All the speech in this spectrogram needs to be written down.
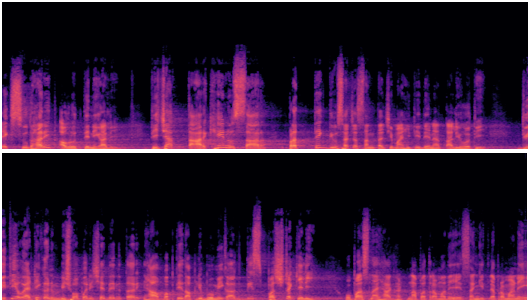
एक सुधारित आवृत्ती निघाली. तिच्या तारखेनुसार प्रत्येक दिवसाच्या संताची माहिती देण्यात आली होती. द्वितीय वॅटिकन विश्व परिषदेने तर ह्या बाबतीत आपली भूमिका अगदी स्पष्ट केली. उपासना ह्या घटनापत्रामध्ये सांगितल्याप्रमाणे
